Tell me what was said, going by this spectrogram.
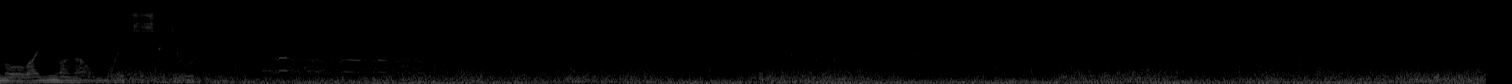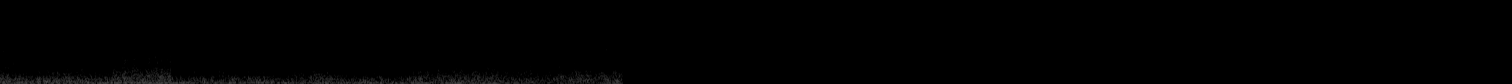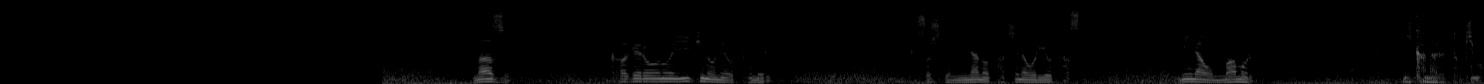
炎は今なお燃え続けておるまずカゲロウの息の根を止める。そして皆の立ち直りを助け皆を守る。いかなる時も。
